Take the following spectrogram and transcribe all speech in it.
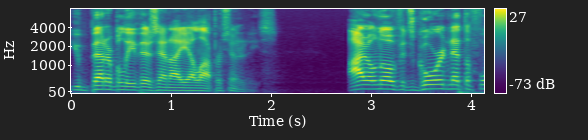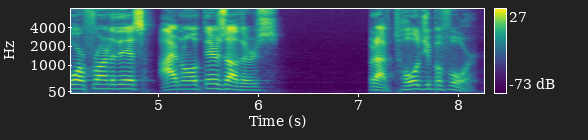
you better believe there's NIL opportunities. I don't know if it's Gordon at the forefront of this. I don't know if there's others, but I've told you before.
